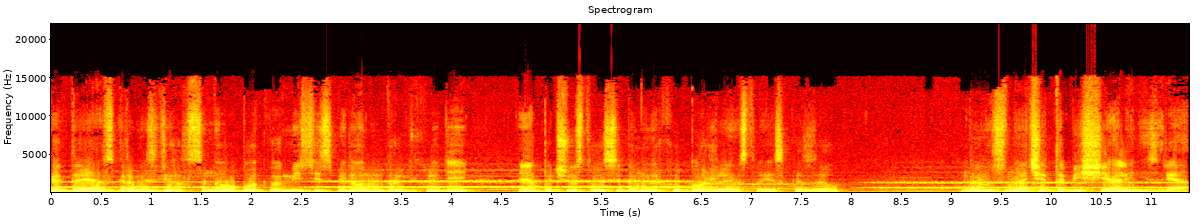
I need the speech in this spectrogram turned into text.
Когда я сгромоздился на облако вместе с миллионом других людей, я почувствовал себя наверху блаженства и сказал, Ну, значит, обещали не зря.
